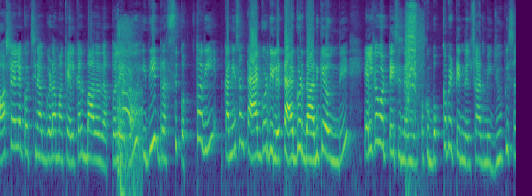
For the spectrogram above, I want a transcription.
ఆస్ట్రేలియాకి వచ్చినాక కూడా మాకు ఎలకల బాధ తప్పలేదు. ఇది డ్రెస్ కొత్తది. కనీసం ట్యాగ్ కూడా తీయలేదు. ట్యాగ్ కూడా దానికే ఉంది. ఎలక కొట్టేసిందండి. ఒక బొక్క పెట్టింది తెలుసా? అది మీకు చూపిస్తే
